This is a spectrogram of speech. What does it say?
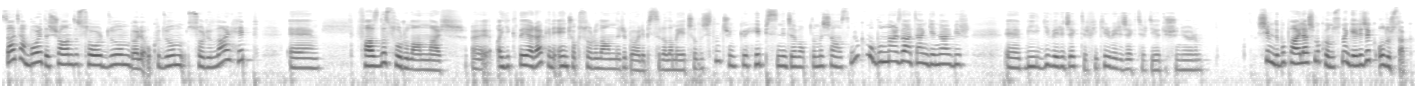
Zaten bu arada şu anda sorduğum böyle okuduğum sorular hep e, fazla sorulanlar e, ayıklayarak hani en çok sorulanları böyle bir sıralamaya çalıştım. Çünkü hepsini cevaplama şansım yok ama bunlar zaten genel bir e, bilgi verecektir, fikir verecektir diye düşünüyorum. Şimdi bu paylaşma konusuna gelecek olursak.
